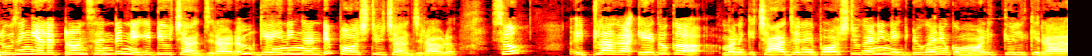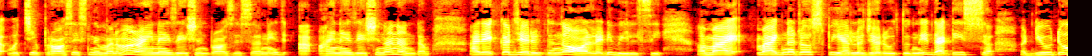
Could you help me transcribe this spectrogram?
Losing electrons అంటే నెగిటివ్ ఛార్జ్ రావడం గెయినింగ్ అంటే పాజిటివ్ ఛార్జ్ రావడం. సో ఇట్లాగా ఏదో ఒక మనకి ఛార్జ్ అనేది పాజిటివ్ కానీ నెగిటివ్ కానీ ఒక మాలిక్యూల్కి రా వచ్చే ప్రాసెస్ని మనం అయనైజేషన్ ప్రాసెస్ అనేది అయనైజేషన్ అని అంటాం. అది ఎక్కడ జరుగుతుందో ఆల్రెడీ విల్సి మై మ్యాగ్నటోస్పియర్లో జరుగుతుంది. That is due to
